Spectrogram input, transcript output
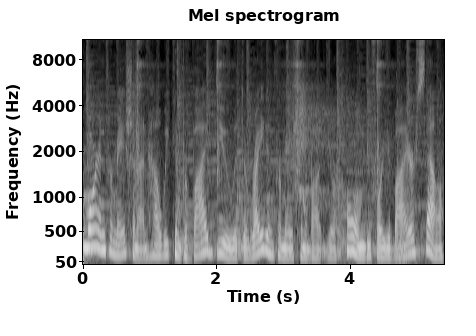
For more information on how we can provide you with the right information about your home before you buy or sell,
